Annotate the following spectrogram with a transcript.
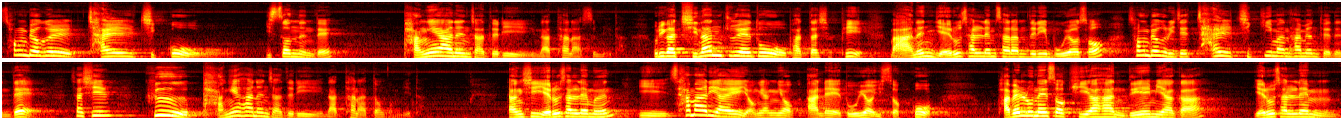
성벽을 잘 짓고 있었는데 방해하는 자들이 나타났습니다. 우리가 지난주에도 봤다시피 많은 예루살렘 사람들이 모여서 성벽을 이제 잘 짓기만 하면 되는데 사실 그 방해하는 자들이 나타났던 겁니다. 당시 예루살렘은 이 사마리아의 영향력 안에 놓여 있었고 바벨론에서 귀화한 느헤미야가 예루살렘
